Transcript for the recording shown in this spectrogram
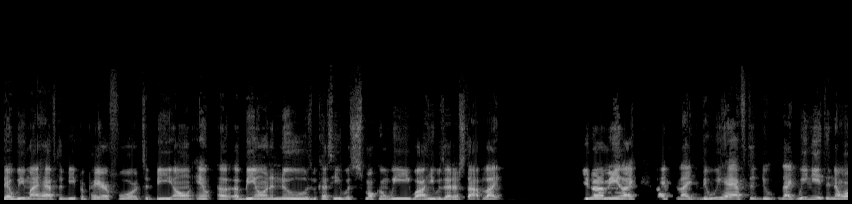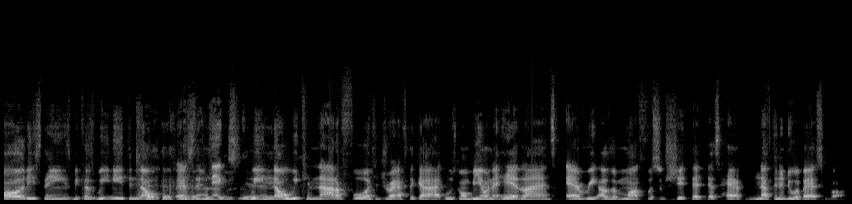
that we might have to be prepared for to be on uh, uh, be on the news because he was smoking weed while he was at a stoplight. You know what I mean? Like, like, like, do we have to do like we need to know all of these things because we need to know as the Knicks, yeah. we know we cannot afford to draft a guy who's going to be on the headlines every other month for some shit that does have nothing to do with basketball.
